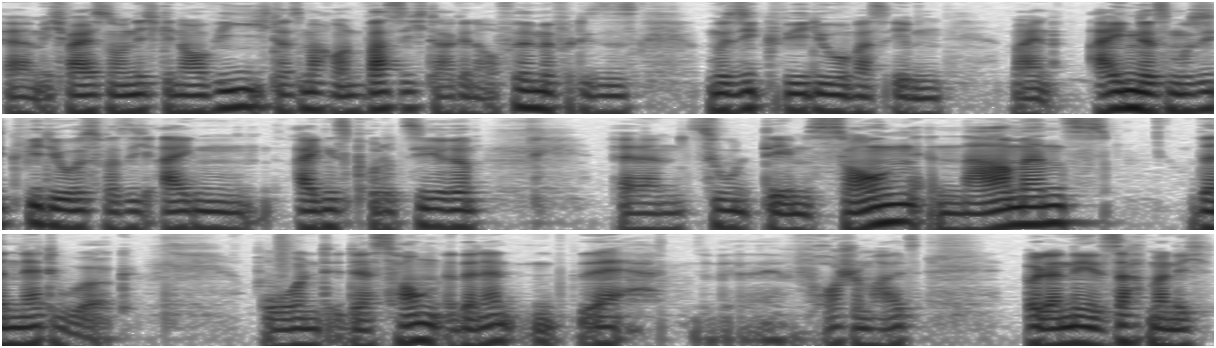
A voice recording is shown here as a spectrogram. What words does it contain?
ähm, ich weiß noch nicht genau, wie ich das mache und was ich da genau filme für dieses Musikvideo, was eben mein eigenes Musikvideo ist, was ich eigen, eigens produziere, ähm, zu dem Song namens The Network. Und der Song The Net... Äh, Frosch im Hals. Oder nee, sagt man nicht.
